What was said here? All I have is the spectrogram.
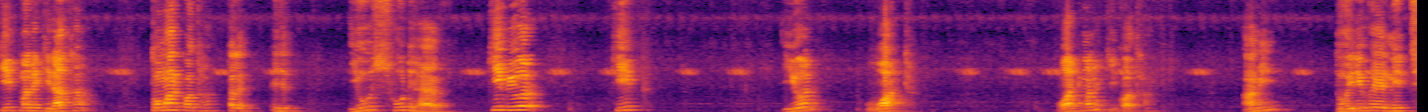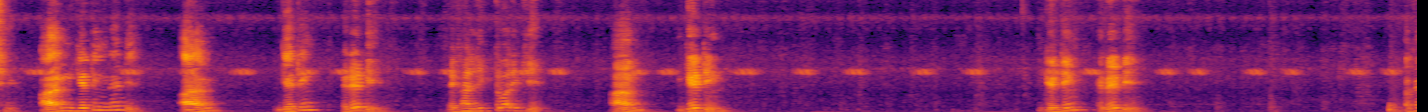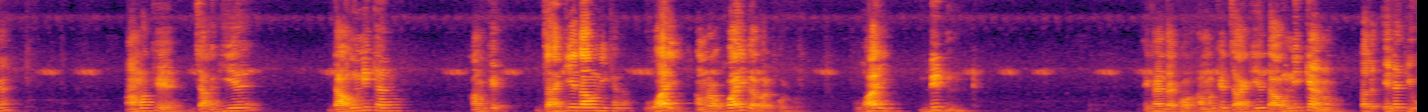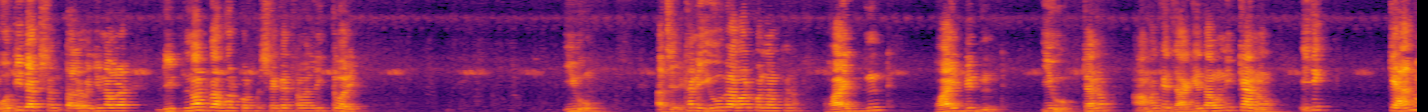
keep মানে কি? রাখা। তোমার কথা, তাহলে এই যে you should have keep your keep your what what মানে কি? কথা। আমি তৈরি হয়ে নিচ্ছি। I am getting ready I am getting ready এখানে লিখতে পারি কি? I am getting getting ready okay আমাকে জাগিয়ে দাওনি কেন? আমাকে জাগিয়ে দাওনি কেন? হোয়াই আমরা হোয়াই ব্যবহার করব। হোয়াই ডিডন্ট এখানে দেখো, আমাকে জাগিয়ে দাওনি কেন? তাহলে এটা কি অতীত অ্যাকশন তাহলে ওই জন্য আমরা ডিড নট ব্যবহার করব, সেক্ষেত্রে আমরা লিখতে পারি ইউ আচ্ছা এখানে ইউ ব্যবহার করলাম কেন? Why didn't why didn't you কেন? আমাকে জাগিয়ে দাওনি কেন? এই যে কেন?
